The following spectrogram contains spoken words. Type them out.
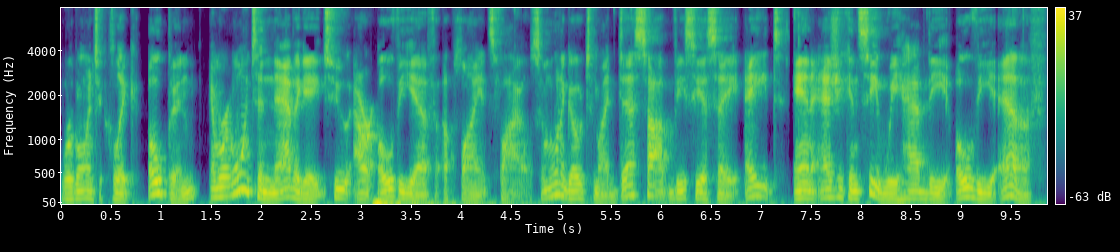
We're going to click Open, and we're going to navigate to our OVF appliance file. So I'm going to go to my desktop, VCSA 8, and as you can see, we have the OVF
